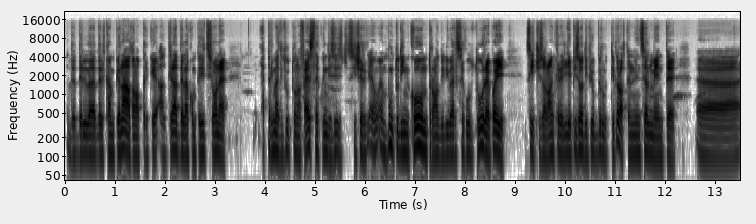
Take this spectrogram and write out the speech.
de, del, del, campionato, no? perché al di là della competizione è prima di tutto una festa e quindi si, si cerca, è, un, è, un, punto di incontro no? di diverse culture, poi sì, ci sono anche degli episodi più brutti, però tendenzialmente eh,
